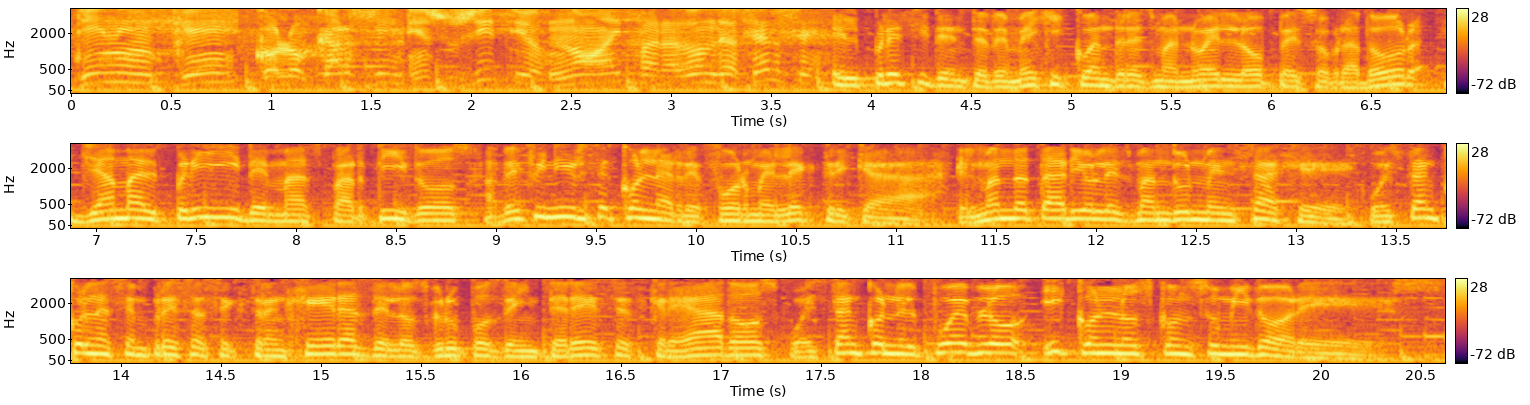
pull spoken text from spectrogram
Tienen que colocarse en su sitio, no hay para dónde hacerse. El presidente de México, Andrés Manuel López Obrador, llama al PRI y demás partidos a definirse con la reforma eléctrica. El mandatario les mandó un mensaje, o están con las empresas extranjeras de los grupos de intereses creados, o están con el pueblo y con los consumidores.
